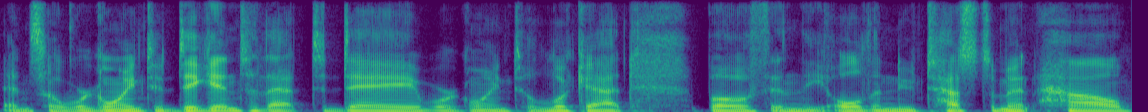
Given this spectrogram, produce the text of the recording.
And so we're going to dig into that today. We're going to look at both in the Old and New Testament how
